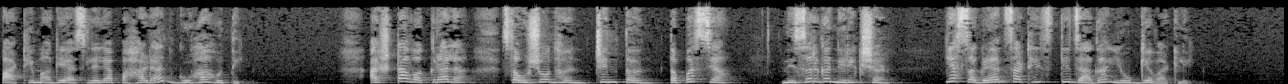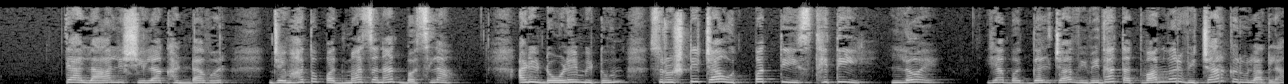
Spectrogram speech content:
पाठीमागे असलेल्या पहाडात गुहा होती. अष्टावक्राला संशोधन चिंतन तपस्या निसर्ग निरीक्षण या सगळ्यांसाठीच ती जागा योग्य वाटली. त्या लाल शिलाखंडावर जेव्हा तो पद्मासनात बसला आणि डोळे मिटून सृष्टीच्या उत्पत्ती स्थिती लय याबद्दलच्या विविध तत्वांवर विचार करू लागला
